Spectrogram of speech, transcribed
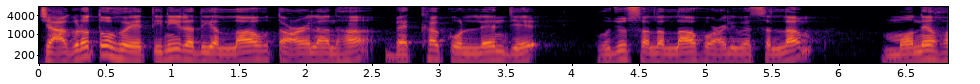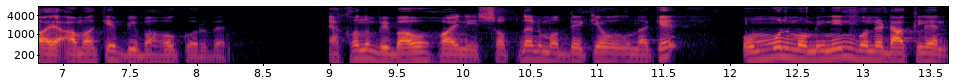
জাগ্রত হয়ে তিনি রদি আল্লাহ তালানহা ব্যাখ্যা করলেন যে, হুজুর সাল্লাহ আলী আসাল্লাম মনে হয় আমাকে বিবাহ করবেন। এখনও বিবাহ হয়নি, স্বপ্নের মধ্যে কেউ ওনাকে উম্মুল মমিনিন বলে ডাকলেন।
